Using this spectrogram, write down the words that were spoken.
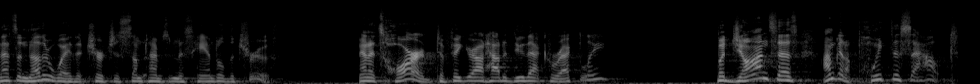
And that's another way that churches sometimes mishandle the truth. And it's hard to figure out how to do that correctly. But John says, I'm going to point this out.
